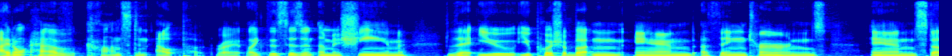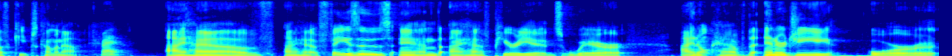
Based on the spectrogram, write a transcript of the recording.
I don't have constant output, right? Like this isn't a machine that you you push a button and a thing turns and stuff keeps coming out. right I have I have phases and I have periods where I don't have the energy or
